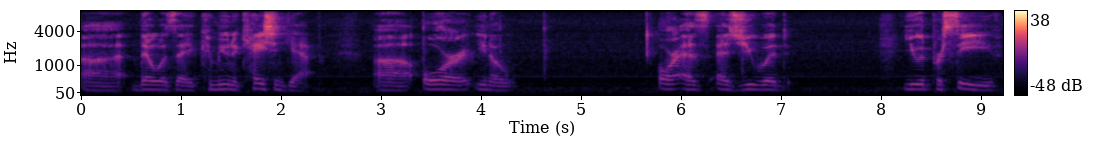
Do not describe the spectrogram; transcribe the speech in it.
uh, there was a communication gap, uh, or you know, or as as you would you would perceive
